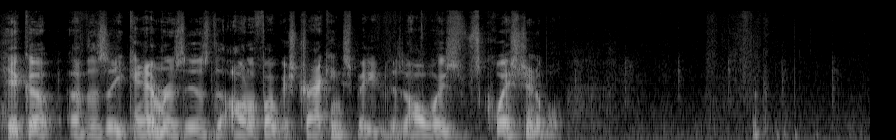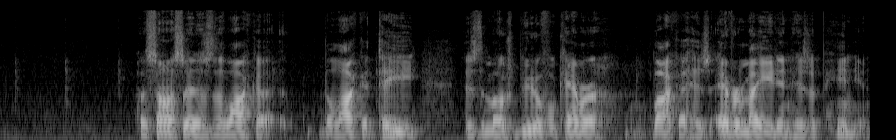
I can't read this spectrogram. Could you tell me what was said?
hiccup of the Z cameras is the autofocus tracking speed is always questionable. Hassan says the Leica, the Leica T is the most beautiful camera Leica has ever made in his opinion.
